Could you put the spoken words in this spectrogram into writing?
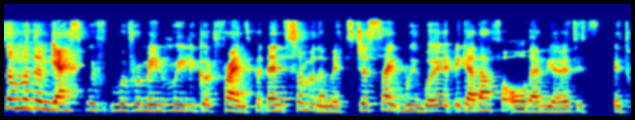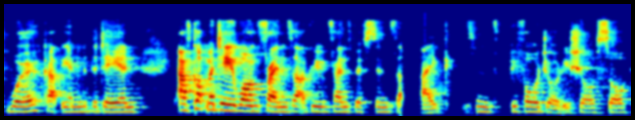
some of them, yes, we've we've remained really good friends, but then some of them, it's just like we work together for all them years. It's it's work at the end of the day, and I've got my day one friends that I've been friends with since like since before Geordie Shore. So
